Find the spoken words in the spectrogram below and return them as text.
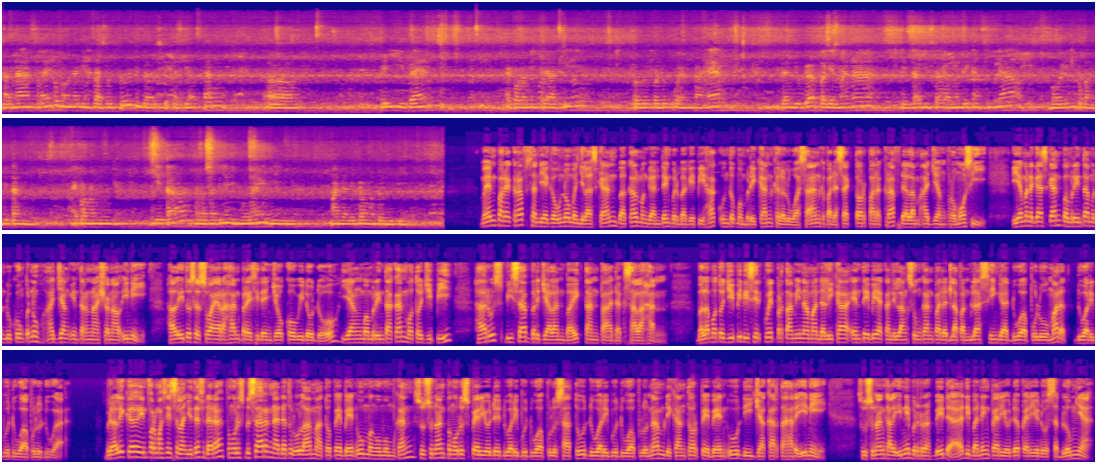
karena selain pembangunan infrastruktur juga harus kita siapkan uh, pre-event, ekonomi kreatif, produk-produk UMKM, dan juga bagaimana kita bisa memberikan sinyal bahwa ini kebangkitan ekonomi kita salah satunya dimulai di Mandalika MotoGP ini. Menparekraf Sandiaga Uno menjelaskan bakal menggandeng berbagai pihak untuk memberikan keleluasaan kepada sektor parekraf dalam ajang promosi. Ia menegaskan pemerintah mendukung penuh ajang internasional ini. Hal itu sesuai arahan Presiden Joko Widodo yang memerintahkan MotoGP harus bisa berjalan baik tanpa ada kesalahan. Balap MotoGP di sirkuit Pertamina Mandalika NTB akan dilangsungkan pada 18 hingga 20 Maret 2022. Beralih ke informasi selanjutnya, Saudara. Pengurus Besar Nadatul Ulama atau PBNU mengumumkan susunan pengurus periode 2021-2026 di kantor PBNU di Jakarta hari ini. Susunan kali ini berbeda dibanding periode-periode sebelumnya.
